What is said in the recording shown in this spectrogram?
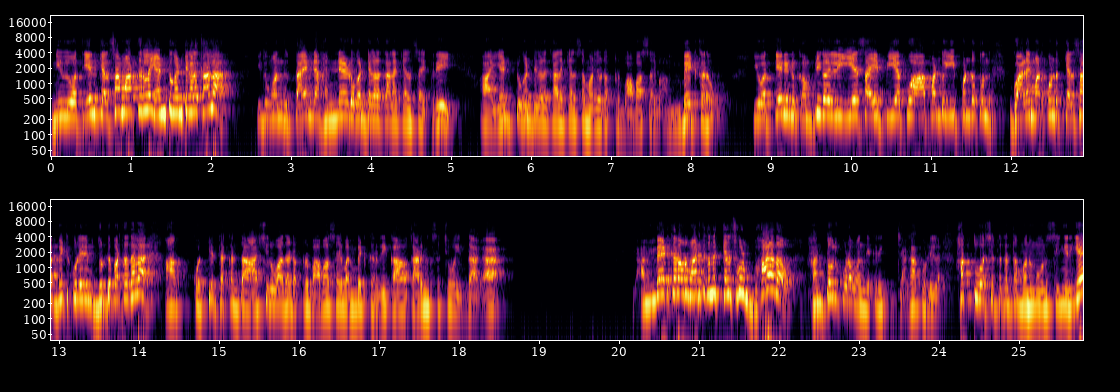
ನೀವು ಇವತ್ತು ಏನು ಕೆಲಸ ಮಾಡ್ತಿರಲ್ಲ ಎಂಟು ಗಂಟೆಗಳ ಕಾಲ? ಇದು ಒಂದು ಟೈಮ್ನಾಗ ಹನ್ನೆರಡು ಗಂಟೆಗಳ ಕಾಲ ಕೆಲಸ ಐತ್ರಿ. ಆ ಎಂಟು ಗಂಟೆಗಳ ಕಾಲ ಕೆಲಸ ಮಾಡಿದ್ರು ಡಾಕ್ಟರ್ ಬಾಬಾ ಸಾಹೇಬ್ ಅಂಬೇಡ್ಕರ್ ಅವರು. ಇವತ್ತೇನು ನೀವು ಕಂಪ್ನಿಗಳಲ್ಲಿ E S I, P F, ಆ ಫಂಡು, ಈ ಫಂಡು ತಂದು ಗಾಳೆ ಮಾಡ್ಕೊಂಡು ಕೆಲಸ ಬಿಟ್ಕೊಳ್ಳಿ ನಿಮ್ಗೆ ದುಡ್ಡು ಬರ್ತದಲ್ಲ? ಆ ಕೊಟ್ಟಿರ್ತಕ್ಕಂಥ ಆಶೀರ್ವಾದ ಡಾಕ್ಟರ್ ಬಾಬಾ ಸಾಹೇಬ್ ಅಂಬೇಡ್ಕರ್ ರೀ ಕಾರ್ಮಿಕ ಸಚಿವ ಇದ್ದಾಗ. ಅಂಬೇಡ್ಕರ್ ಅವ್ರು ಮಾಡಿರ್ತಕ್ಕಂಥ ಕೆಲಸಗಳು ಭಾಳ ಅದಾವು. ಅಂಥವ್ರು ಕೂಡ ಒಂದು ಎಕರೆ ಜಾಗ ಕೊಡಲಿಲ್ಲ. ಹತ್ತು ವರ್ಷ ಇರ್ತಕ್ಕಂಥ ಮನಮೋಹನ್ ಸಿಂಗ್ನಿಗೆ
